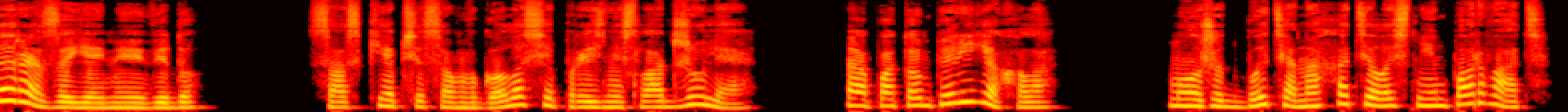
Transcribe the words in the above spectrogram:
Тереза, я имею в виду». Со скепсисом в голосе произнесла Джулия. А потом переехала. Может быть, она хотела с ним порвать,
